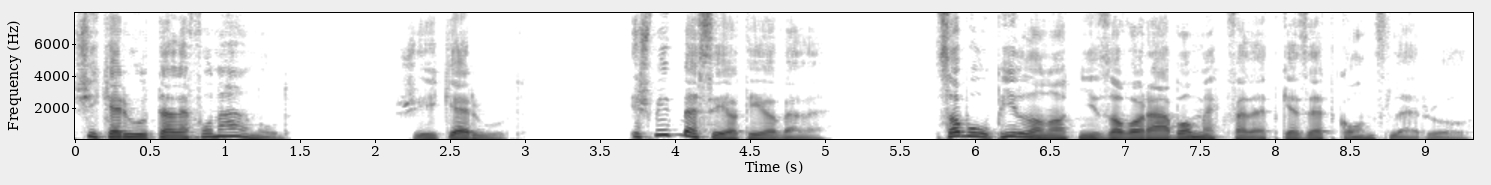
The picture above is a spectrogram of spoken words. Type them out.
Sikerült telefonálnod? Sikerült. És mit beszéltél vele? Szabó pillanatnyi zavarában megfeledkezett kanclerről.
